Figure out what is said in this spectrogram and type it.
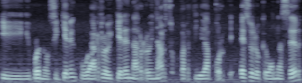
Y bueno, si quieren jugarlo y quieren arruinar su partida, porque eso es lo que van a hacer,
